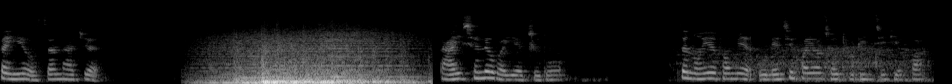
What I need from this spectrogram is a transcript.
但也有三大卷。一千六百页之多。在农业方面，五年计划要求土地集体化，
